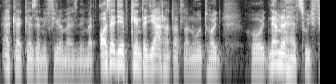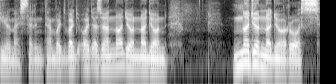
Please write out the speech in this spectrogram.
el kell kezdeni filmezni, mert az egyébként egy járhatatlan út, hogy, hogy nem lehetsz úgy filmes szerintem, vagy, vagy, vagy az olyan nagyon-nagyon nagyon-nagyon rossz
